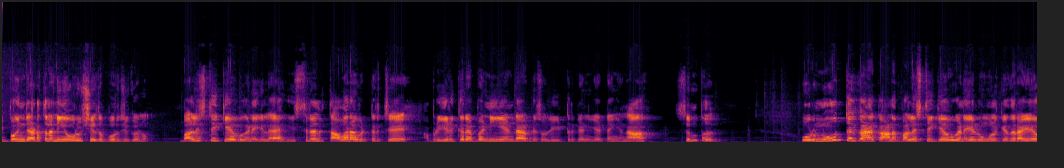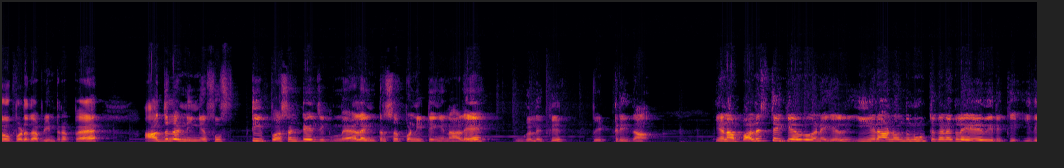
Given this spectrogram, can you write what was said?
இப்போ இந்த இடத்துல நீங்கள் ஒரு விஷயத்தை புரிஞ்சுக்கணும். பலிஸ்டிக் ஏவுகணைகளை இஸ்ரேல் தவற விட்டுருச்சே. அப்படி இருக்கிறப்ப நீ ஏன்டா அப்படி சொல்லிட்டு இருக்கேன்னு கேட்டிங்கன்னா சிம்பிள் ஒரு நூற்றுக்கணக்கான பலிஸ்டிக் ஏவுகணைகள் உங்களுக்கு எதிராக ஏவப்படுது அப்படின்றப்ப அதில் நீங்கள் ஃபிஃப்டி பர்சன்டேஜுக்கு மேலே இன்டர்செப்ட் பண்ணிட்டீங்கனாலே உங்களுக்கு வெற்றி தான். ஏன்னா பலிஸ்டிக் ஏவுகணைகள் ஈரான் வந்து நூற்றுக்கணக்கில் ஏவி இருக்கு இது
